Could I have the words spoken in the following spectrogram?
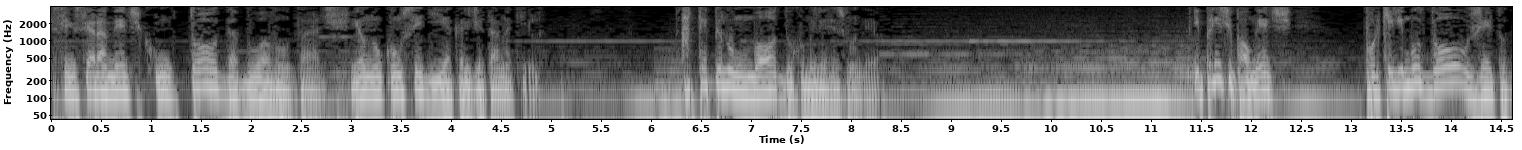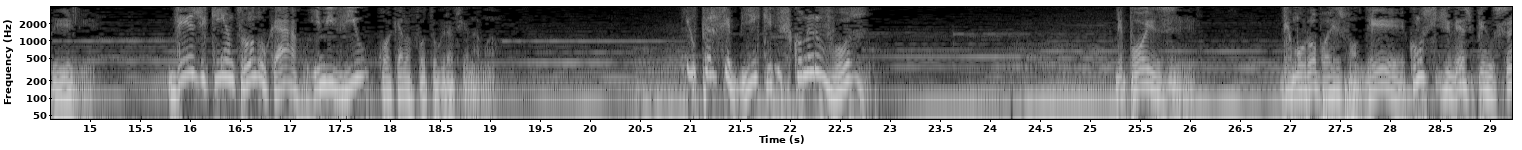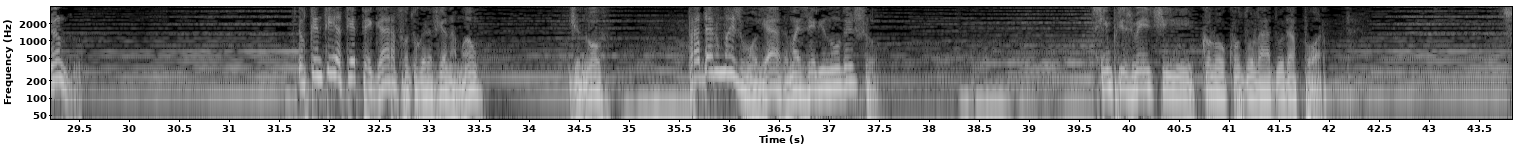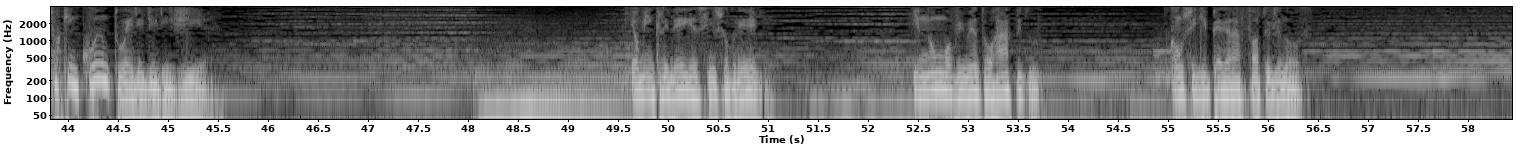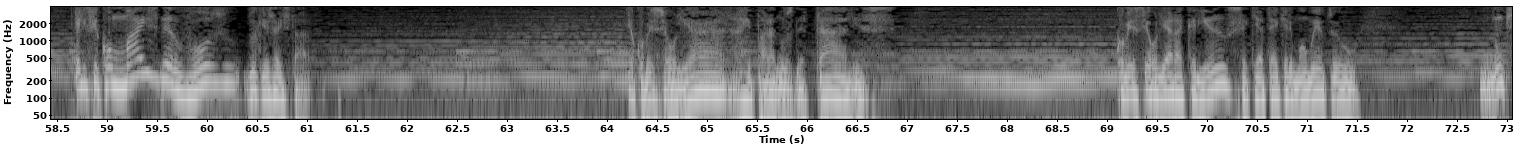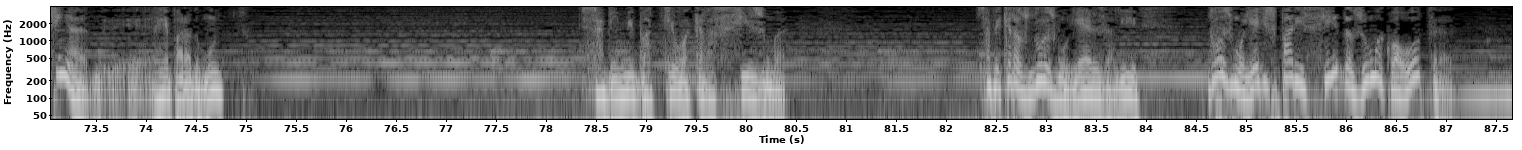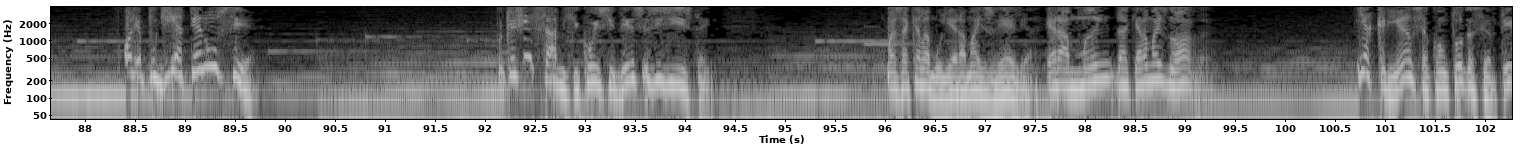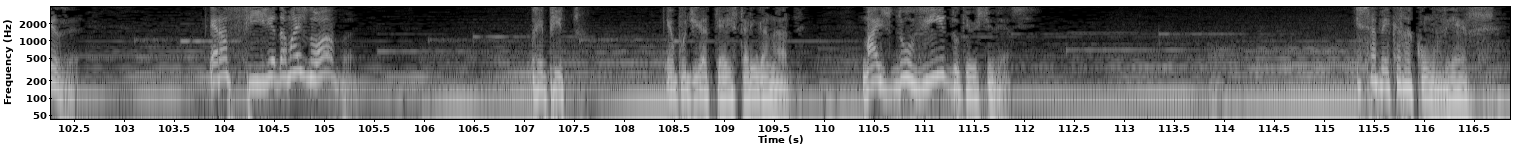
sinceramente, com toda boa vontade, eu não consegui acreditar naquilo. Até pelo modo como ele respondeu. E principalmente porque ele mudou o jeito dele desde que entrou no carro e me viu com aquela fotografia na mão. Eu percebi que ele ficou nervoso. Depois demorou para responder, como se estivesse pensando. Eu tentei até pegar a fotografia na mão, de novo, para dar mais uma olhada, mas ele não deixou. Simplesmente colocou do lado da porta. Só que enquanto ele dirigia, eu me inclinei assim sobre ele e num movimento rápido consegui pegar a foto de novo. Ele ficou mais nervoso do que já estava. Eu comecei a olhar, a reparar nos detalhes. Comecei a olhar a criança, que até aquele momento eu não tinha eh, reparado muito. Sabe, me bateu aquela cisma. Sabe, aquelas duas mulheres ali, duas mulheres parecidas uma com a outra. Olha, podia até não ser. Porque a gente sabe que coincidências existem. Mas aquela mulher, a mais velha, era a mãe daquela mais nova. E a criança, com toda certeza, era filha da mais nova. Repito, eu podia até estar enganada, mas duvido que eu estivesse. E sabe aquela conversa?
